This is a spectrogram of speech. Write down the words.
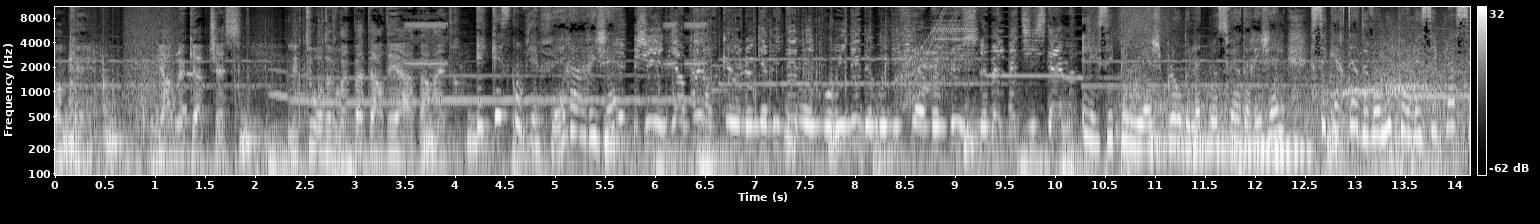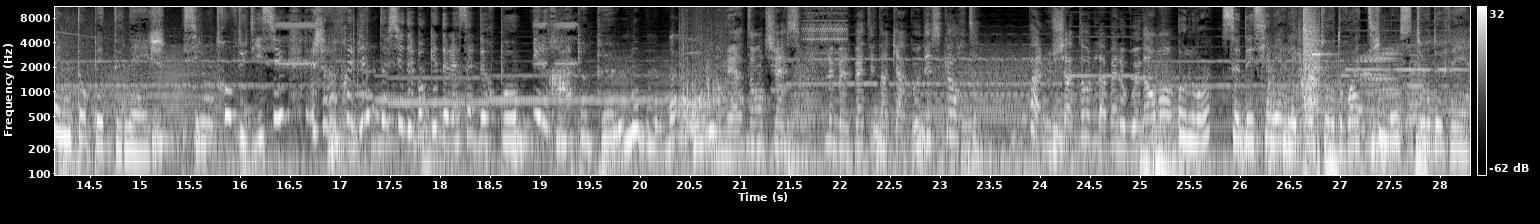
Ok, garde le cap, Chess. Les tours devraient pas tarder à apparaître. Et qu'est-ce qu'on vient faire à Rigel? J'ai bien peur que le capitaine ait pour idée de modifier un peu plus le Belbet système. Les épais nuages blancs de l'atmosphère d'Arigel s'écartèrent devant nous pour laisser place à une tempête de neige. Si l'on trouve du tissu, je referai bien le dessus des banquettes de la salle de repos. Il râpe un peu. Non mais attends, Chess, le Belbet est un cargo d'escorte. Pas le château de la Belle au Bois dormant. Au loin se dessinèrent les contours droits d'immenses tours de verre,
